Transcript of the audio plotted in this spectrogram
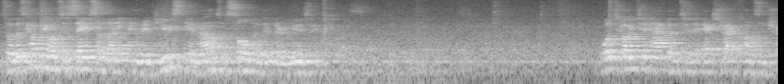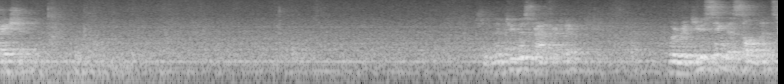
So this company wants to save some money and reduce the amount of solvent that they're using. What's going to happen to the extract concentration? So let's do this graphically. We're reducing the solvent.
